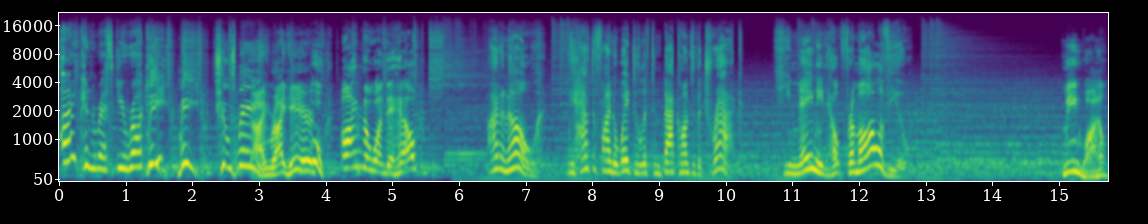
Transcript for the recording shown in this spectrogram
I can rescue Rocky. Me, me, choose me. I'm right here. Oh, I'm the one to help. I don't know. We have to find a way to lift him back onto the track. He may need help from all of you. Meanwhile,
